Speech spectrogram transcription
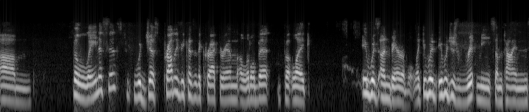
Um, the lane assist would just probably because of the cracked rim a little bit, but like it was unbearable. Like it would it would just rip me sometimes.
